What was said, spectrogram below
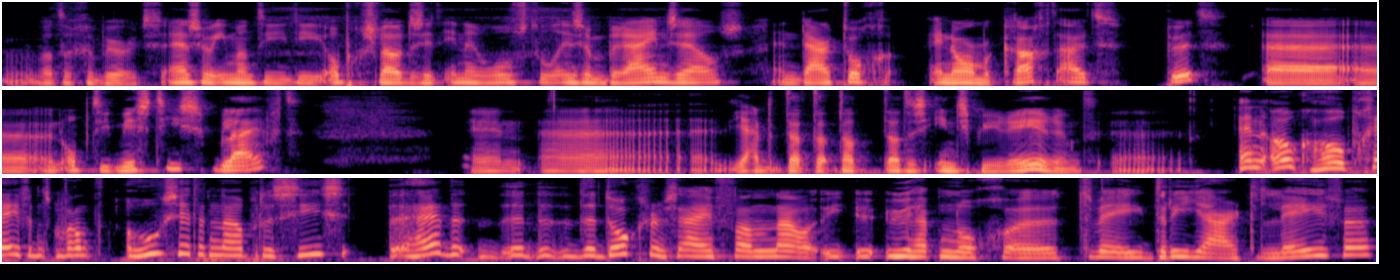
wat er gebeurt. En zo iemand die, die opgesloten zit in een rolstoel, in zijn brein zelfs, en daar toch enorme kracht uit put, een optimistisch blijft. En eh, ja, dat, dat, dat, dat is inspirerend. Eh, En ook hoopgevend, want hoe zit het nou precies? Hè, de, de, de dokter zei van, nou, u, u hebt nog eh, twee, drie jaar te leven.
